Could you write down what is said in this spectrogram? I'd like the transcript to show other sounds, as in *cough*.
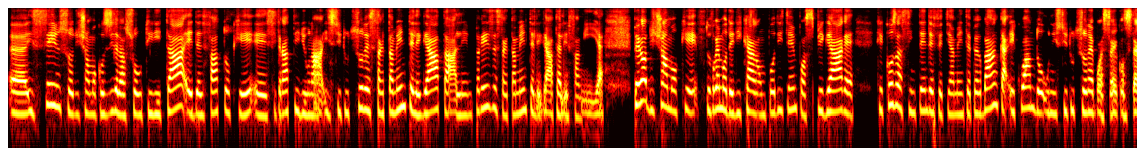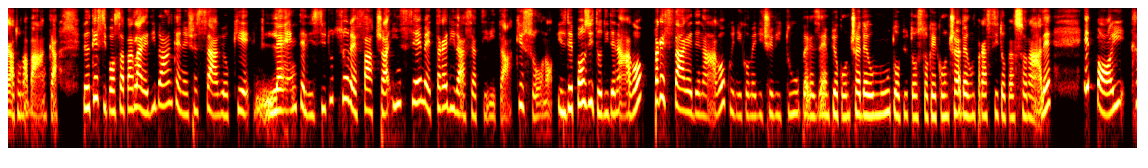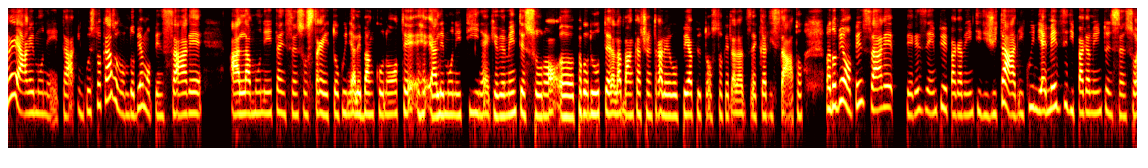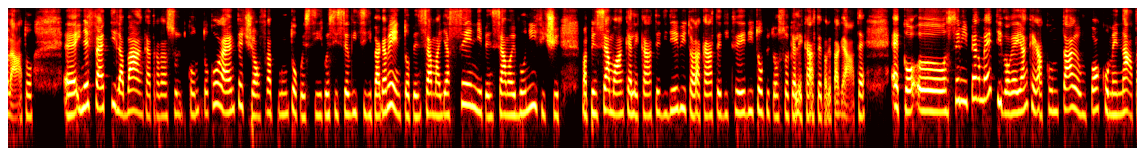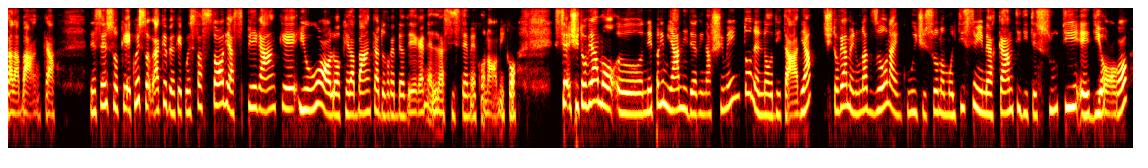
eh, il senso, diciamo così, della sua utilità e del fatto che eh, si tratti di una istituzione strettamente legata alle imprese, strettamente legata alle famiglie. Però diciamo che dovremmo dedicare un po' di tempo a spiegare che cosa si intende effettivamente per banca e quando un'istituzione può essere considerata una banca. Perché si possa parlare di banca è necessario che l'ente, l'istituzione faccia insieme tre diverse attività, che sono il deposito di denaro, prestare denaro, quindi come dicevi tu, per esempio concedere un mutuo piuttosto che concedere un prestito personale, e poi creare moneta. In questo caso non dobbiamo pensare alla moneta in senso stretto, quindi alle banconote e alle monetine che ovviamente sono eh, prodotte dalla Banca Centrale Europea piuttosto che dalla zecca di Stato, ma dobbiamo pensare per esempio ai pagamenti digitali, quindi ai mezzi di pagamento in senso lato. Eh, in effetti la banca attraverso il conto corrente ci offre appunto questi, questi servizi di pagamento, pensiamo agli assegni, pensiamo ai bonifici, ma pensiamo anche alle carte di debito, alle carte di credito piuttosto che alle carte prepagate. Ecco, eh, se mi permetti vorrei anche raccontare un po' come è nata la banca, nel senso che questo anche perché questa storia spiega anche il ruolo che la banca dovrebbe avere nel sistema economico. Se, ci troviamo eh, nei primi anni del Rinascimento nel nord Italia, ci troviamo in una zona in cui ci sono moltissimi mercanti di tessuti e di oro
